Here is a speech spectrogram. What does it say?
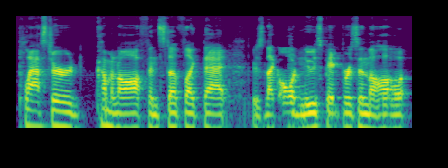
plastered coming off and stuff like that. There's like old newspapers in the hall.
